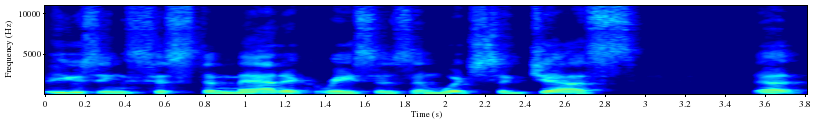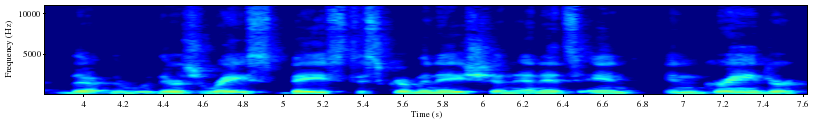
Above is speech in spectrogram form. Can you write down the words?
They're using systematic racism, which suggests that there, there's race-based discrimination and it's in, ingrained or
